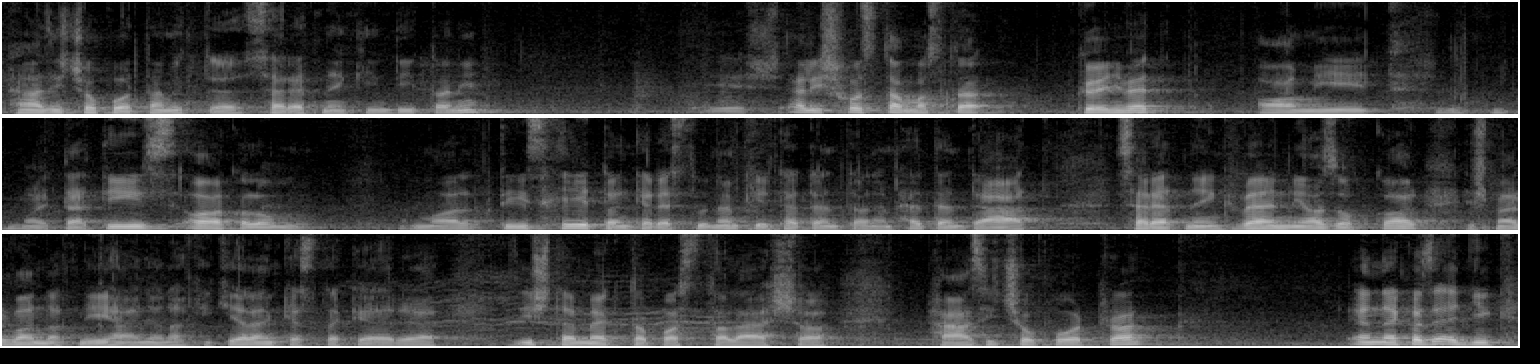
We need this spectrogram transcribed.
házi csoport, amit szeretnénk indítani. És el is hoztam azt a könyvet, amit majd tehát tíz alkalommal, tíz héten keresztül, nem két hetente, hanem hetente át szeretnénk venni azokkal, és már vannak néhányan, akik jelentkeztek erre Isten megtapasztalása házi csoportra. Ennek az egyik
